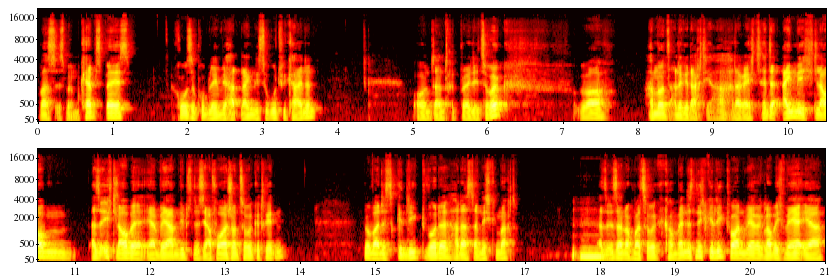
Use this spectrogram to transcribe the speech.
was ist mit dem Cap Space? Große Problem, wir hatten eigentlich so gut wie keinen. Und dann tritt Brady zurück. Ja, haben wir uns alle gedacht, ja, hat er recht. Hätte eigentlich glauben, also ich glaube, er wäre am liebsten das Jahr vorher schon zurückgetreten. Nur weil das geleakt wurde, hat er es dann nicht gemacht. Mhm. Also ist er nochmal zurückgekommen. Wenn es nicht geleakt worden wäre, glaube ich, wäre er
